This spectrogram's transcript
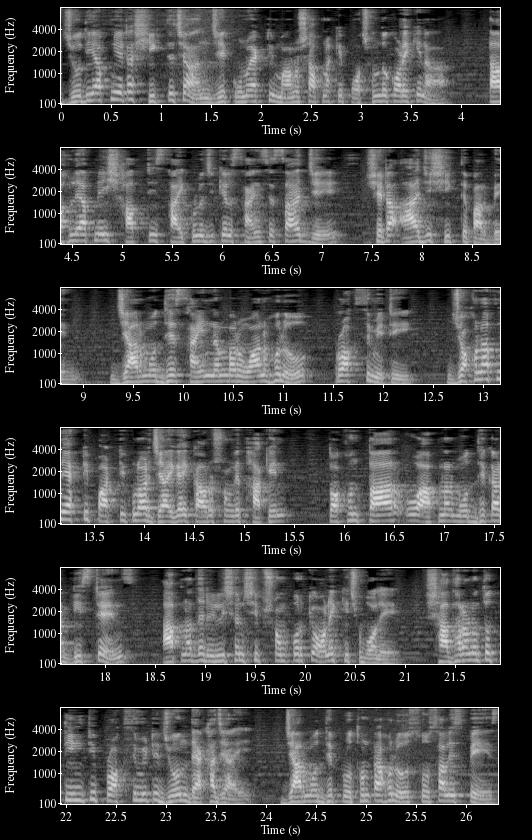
যদি আপনি এটা শিখতে চান যে কোনো একটি মানুষ আপনাকে পছন্দ করে কিনা, তাহলে আপনি এই সাতটি সাইকোলজিক্যাল সায়েন্সের সাহায্যে সেটা আজই শিখতে পারবেন। যার মধ্যে সাইন নাম্বার ওয়ান হলো প্রক্সিমিটি যখন আপনি একটি পার্টিকুলার জায়গায় কারোর সঙ্গে থাকেন, তখন তার ও আপনার মধ্যেকার ডিস্টেন্স আপনাদের রিলেশনশিপ সম্পর্কে অনেক কিছু বলে। সাধারণত তিনটি প্রক্সিমিটি জোন দেখা যায়, যার মধ্যে প্রথমটা হলো সোশ্যাল স্পেস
